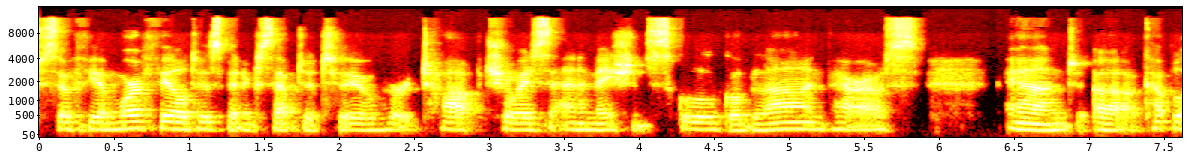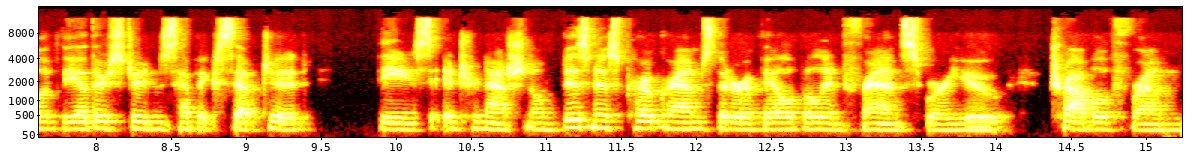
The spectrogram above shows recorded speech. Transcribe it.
Sophia Moorfield has been accepted to her top choice animation school, Gobelins in Paris. And uh, a couple of the other students have accepted these international business programs that are available in France where you travel from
